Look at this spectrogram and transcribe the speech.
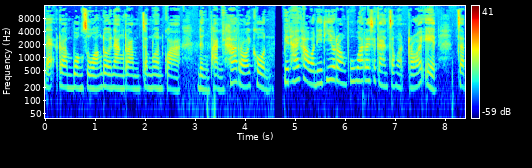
และรำบวงสรวงโดยนางรำจำนวนกว่า 1,500 คนปิดท้ายข่าววันนี้ที่รองผู้ว่าราชการจังหวัดร้อยเอ็ดจัด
